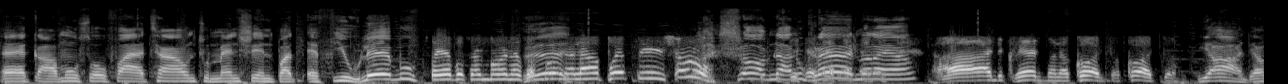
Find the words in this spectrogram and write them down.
uh, Kamuso, Firetown to mention but a few. Lebo. yebo sanibona sanibona lapho episho Sure, mna, grand, nona yam. ah ndi-grand mana kodwa kodwa Ya, ndiya-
